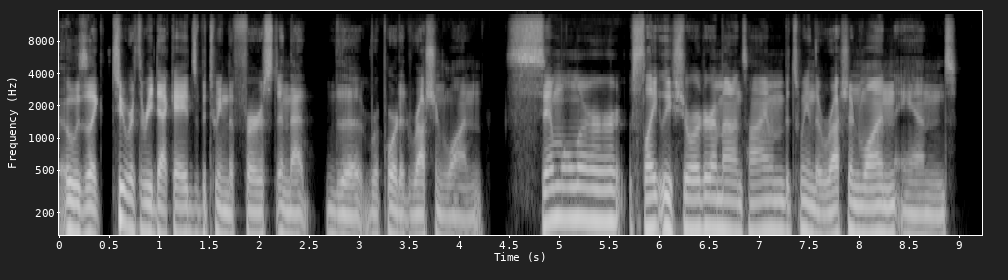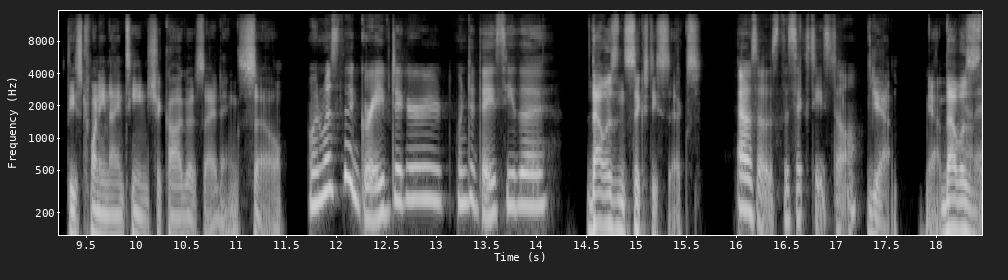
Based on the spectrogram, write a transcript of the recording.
it was like two or three decades between the first and that the reported Russian one. Similar, slightly shorter amount of time between the Russian one and these 2019 Chicago sightings. So When was the gravedigger? When did they see the that was in 66. Oh, so it's the 60s still. Yeah. Yeah. That was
